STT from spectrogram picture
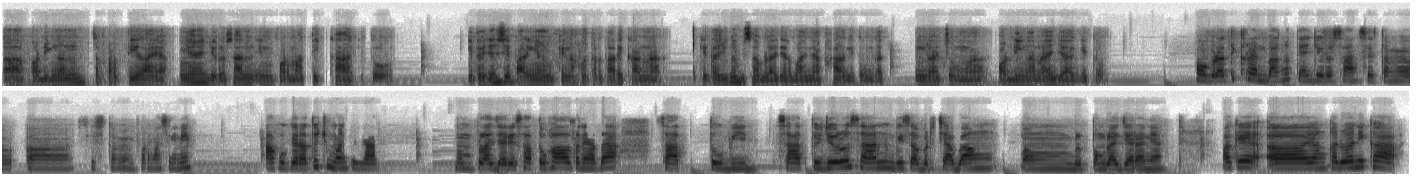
uh, codingan seperti layaknya jurusan informatika gitu. Itu aja sih paling yang bikin aku tertarik karena kita juga bisa belajar banyak hal gitu, nggak nggak cuma codingan aja gitu. Oh, berarti keren banget ya jurusan sistem uh, sistem informasi ini. Aku kira tuh cuma kayak mempelajari satu hal, ternyata satu bid satu jurusan bisa bercabang um, pembelajarannya. Oke, uh, yang kedua nih Kak.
